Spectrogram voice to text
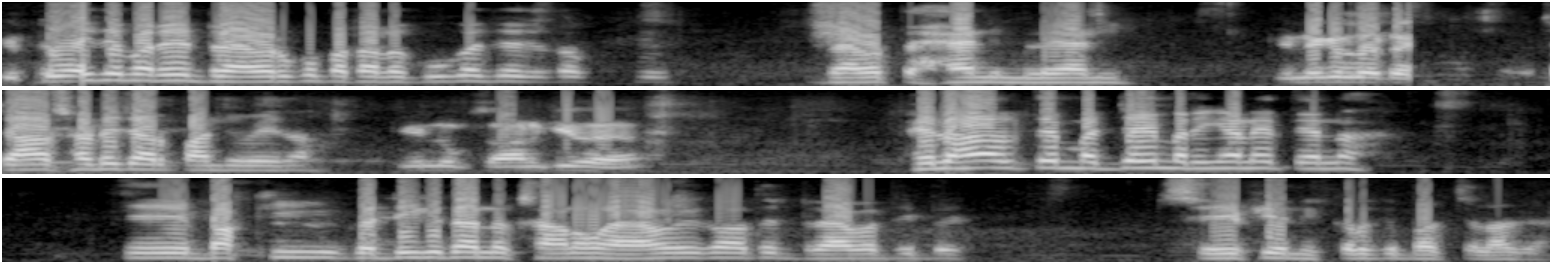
ਇਹਦੇ ਬਾਰੇ ਡਰਾਈਵਰ ਕੋ ਪਤਾ ਲੱਗੂਗਾ ਜੇ ਜਦੋਂ ਡਰਾਈਵਰ ਤਾਂ ਹੈ ਨਹੀਂ ਮਿਲਿਆ ਨਹੀਂ। ਕਿੰਨੇ ਕਿਲੋ ਦਾ ਟਾਈਮ 4 4:30 5 ਵਜੇ ਦਾ। ਕੀ ਨੁਕਸਾਨ ਕੀ ਹੋਇਆ? ਫਿਲਹਾਲ ਤੇ ਮੱਝਾਂ ਹੀ ਮਰੀਆਂ ਨੇ ਤਿੰਨ। ਤੇ ਬਾਕੀ ਗੱਡੀ ਦਾ ਨੁਕਸਾਨ ਹੋਇਆ ਹੋਵੇਗਾ ਤੇ ਡਰਾਈਵਰ ਦੀ ਸੇਫ ਹੀ ਨਿਕਲ ਕੇ ਬਚ ਚਲਾ ਗਿਆ।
